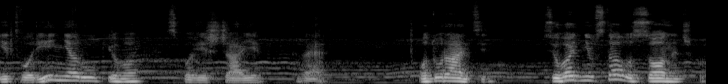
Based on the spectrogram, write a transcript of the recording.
і творіння рук Його сповіщає твердь. От уранці, сьогодні встало сонечко.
